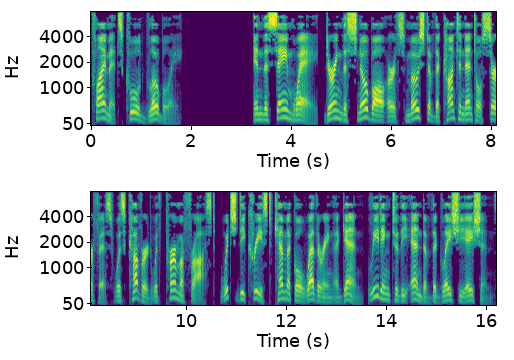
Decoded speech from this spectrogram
climates cooled globally. In the same way, during the snowball Earth's most of the continental surface was covered with permafrost, which decreased chemical weathering again, leading to the end of the glaciations.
